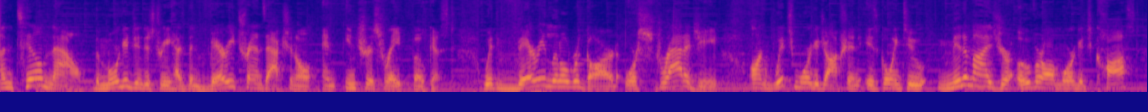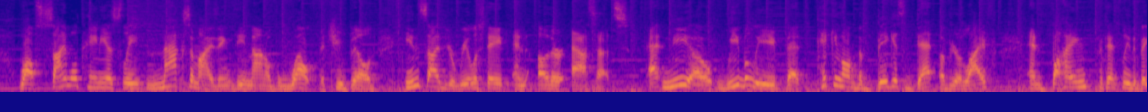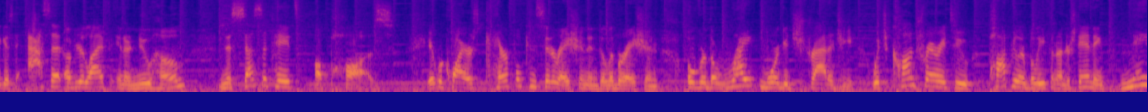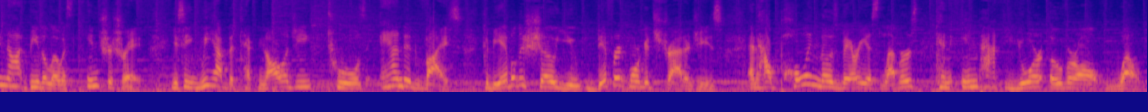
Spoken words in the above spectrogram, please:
Until now, the mortgage industry has been very transactional and interest rate focused, with very little regard or strategy on which mortgage option is going to minimize your overall mortgage cost while simultaneously maximizing the amount of wealth that you build inside your real estate and other assets. At NEO, we believe that taking on the biggest debt of your life and buying potentially the biggest asset of your life in a new home necessitates a pause. It requires careful consideration and deliberation over the right mortgage strategy, which, contrary to popular belief and understanding, may not be the lowest interest rate. You see, we have the technology, tools, and advice to be able to show you different mortgage strategies and how pulling those various levers can impact your overall wealth.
